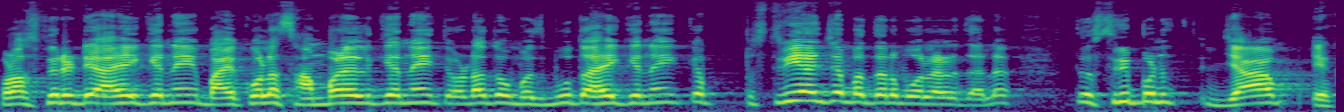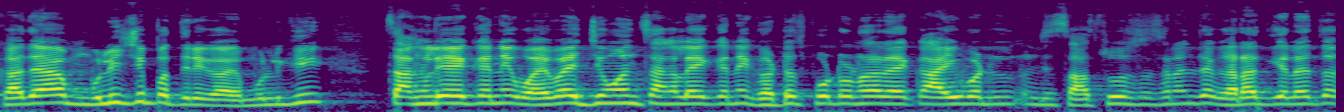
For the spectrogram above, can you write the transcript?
प्रॉस्पेरिटी आहे की नाही बायकोला सांभाळेल की नाही तेवढा तो मजबूत आहे की नाही किंवा स्त्रियांच्याबद्दल बोलायला झालं तर स्त्री पण ज्या एखाद्या मुलीची पत्रिका आहे मुलगी चांगली आहे की नाही वैवाहिक जीवन चांगलं आहे की नाही घटस्फोट होणार आहे का आई वडील म्हणजे सासू सासऱ्यांच्या घरात गेल्याचं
